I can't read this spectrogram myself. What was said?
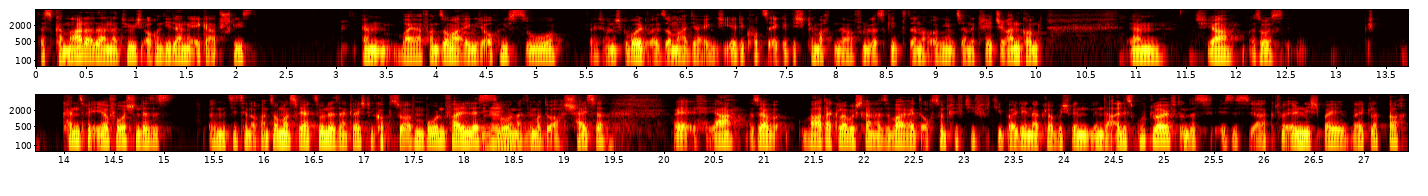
dass Kamada dann natürlich auch in die lange Ecke abschließt, ähm, war ja von Sommer eigentlich auch nicht so, vielleicht auch nicht gewollt, weil Sommer hat ja eigentlich eher die kurze Ecke dicht gemacht in der Hoffnung, dass Ginter dann noch irgendwie mit seiner Grätsche rankommt. Ähm, ja, also es, ich kann es mir eher vorstellen, dass es also man sieht es dann auch an Sommers Reaktion, dass er gleich den Kopf so auf den Boden fallen lässt, mhm. so nach dem Motto, ach scheiße. Weil, ja, also er war da, glaube ich, dran. Also war halt auch so ein 50-50-Ball, den er, glaube ich, wenn, wenn da alles gut läuft, und das ist es ja aktuell nicht bei, bei Gladbach,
